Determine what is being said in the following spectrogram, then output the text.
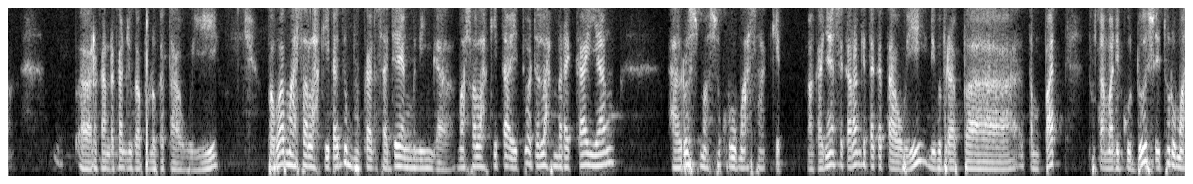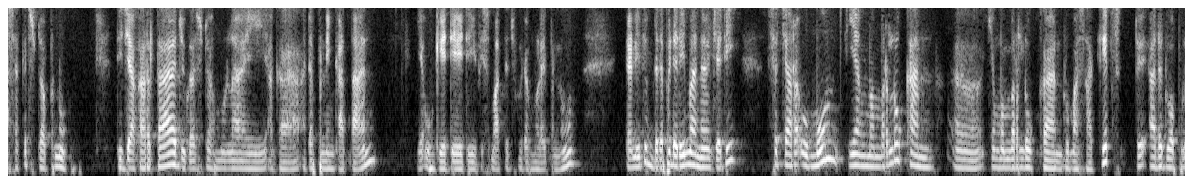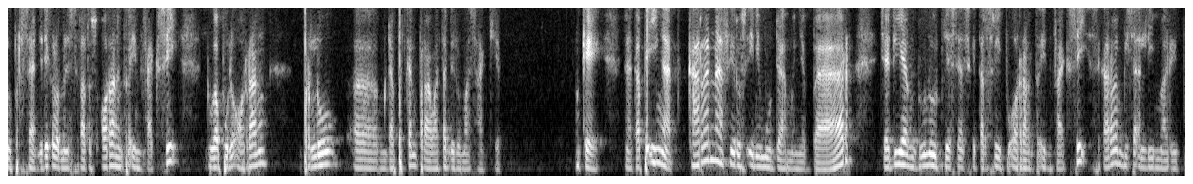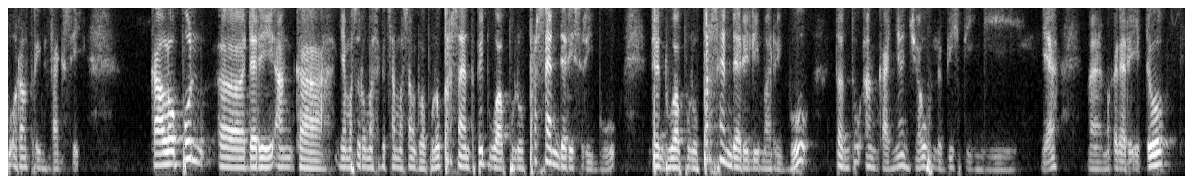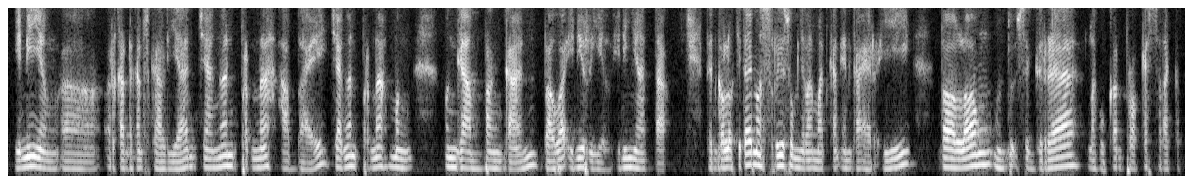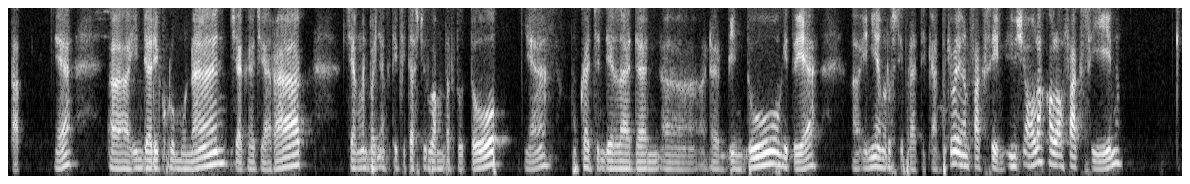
Eh, rekan-rekan juga perlu ketahui bahwa masalah kita itu bukan saja yang meninggal. Masalah kita itu adalah mereka yang harus masuk rumah sakit. Makanya sekarang kita ketahui di beberapa tempat, terutama di Kudus, itu rumah sakit sudah penuh. Di Jakarta juga sudah mulai agak ada peningkatan, ya UGD di Wisma Atlet sudah mulai penuh. Dan itu dapat dari mana? Jadi secara umum yang memerlukan uh, yang memerlukan rumah sakit ada 20%. Jadi kalau misalnya 100 orang terinfeksi, 20 orang perlu uh, mendapatkan perawatan di rumah sakit. Oke, okay. nah tapi ingat, karena virus ini mudah menyebar, jadi yang dulu biasanya sekitar 1000 orang terinfeksi, sekarang bisa 5000 orang terinfeksi. Kalaupun uh, dari angka yang masuk rumah sakit sama-sama 20%, tapi 20% dari 1000 dan 20% dari 5000 tentu angkanya jauh lebih tinggi ya. Nah, maka dari itu ini yang eh, rekan-rekan uh, sekalian jangan pernah abai, jangan pernah meng menggampangkan bahwa ini real, ini nyata. Dan kalau kita memang serius menyelamatkan NKRI, tolong untuk segera lakukan prokes secara ketat ya. Uh, hindari kerumunan, jaga jarak, jangan banyak aktivitas di ruang tertutup ya, buka jendela dan uh, dan pintu gitu ya Uh, ini yang harus diperhatikan. Bagaimana dengan vaksin? Insya Allah kalau vaksin,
